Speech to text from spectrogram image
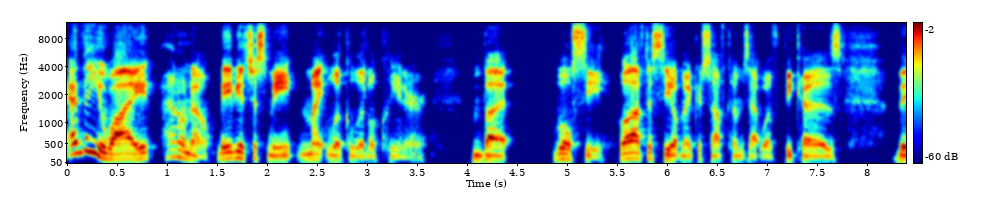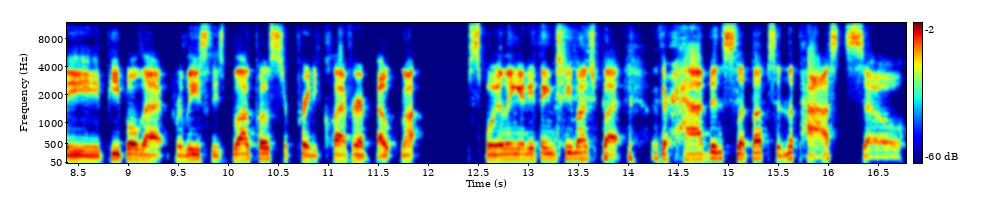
And the UI, I don't know. Maybe it's just me. Might look a little cleaner, but we'll see. We'll have to see what Microsoft comes out with because the people that release these blog posts are pretty clever about not spoiling anything too much, but there have been slip ups in the past. So,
